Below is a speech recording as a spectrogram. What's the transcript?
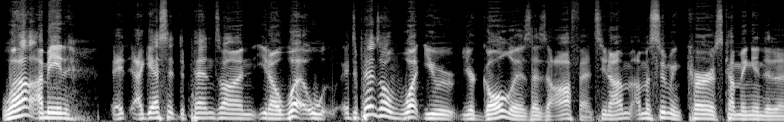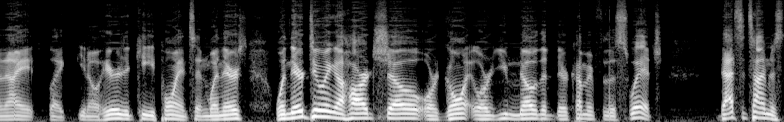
Well, I mean, it, I guess it depends on you know what it depends on what your your goal is as an offense. You know, I'm, I'm assuming Kerr is coming into the night like you know here are the key points, and when there's when they're doing a hard show or going or you know that they're coming for the switch, that's the time to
